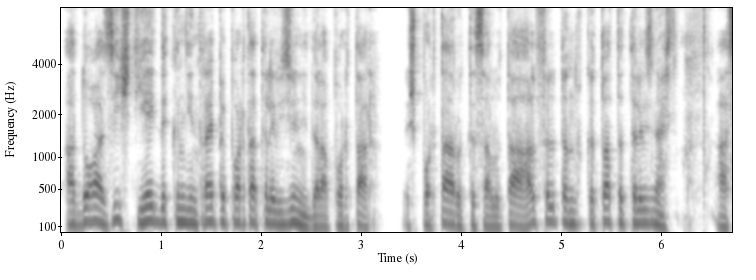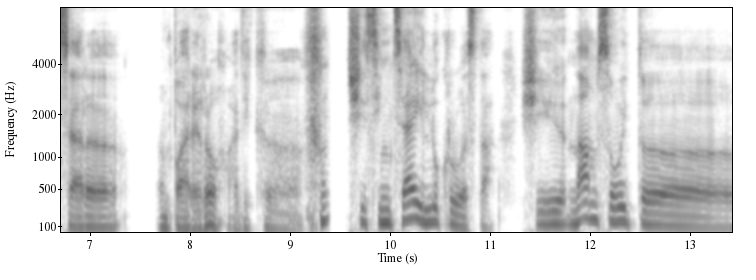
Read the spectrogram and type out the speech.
a doua zi știai de când intrai pe poarta televiziunii, de la portar. Deci portarul te saluta altfel pentru că toată televiziunea aseară îmi pare rău, adică și simțeai lucrul ăsta. Și n-am să uit uh,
